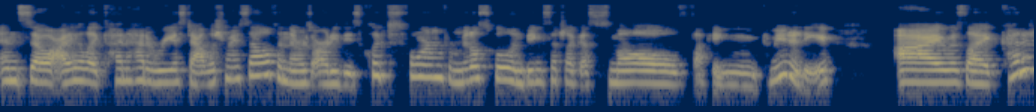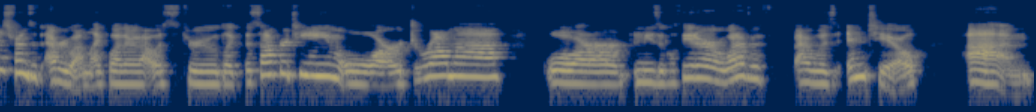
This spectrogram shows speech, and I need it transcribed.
And so I like kind of had to reestablish myself, and there was already these cliques formed from middle school, and being such like a small fucking community, I was like kind of just friends with everyone, like whether that was through like the soccer team or drama or musical theater or whatever I was into. Um,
